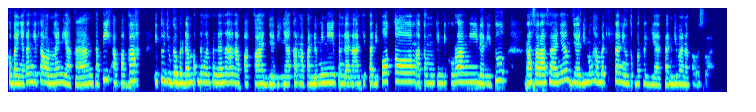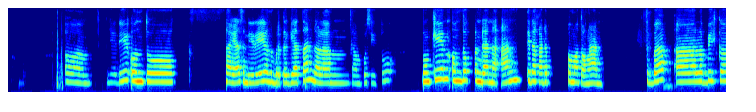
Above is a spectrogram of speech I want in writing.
kebanyakan kita online ya kan, tapi apakah itu juga berdampak dengan pendanaan apakah jadinya karena pandemi ini pendanaan kita dipotong atau mungkin dikurangi dan itu rasa-rasanya jadi menghambat kita nih untuk berkegiatan gimana Kak Uswa? Um, jadi untuk saya sendiri untuk berkegiatan dalam kampus itu mungkin untuk pendanaan tidak ada pemotongan sebab uh, lebih ke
